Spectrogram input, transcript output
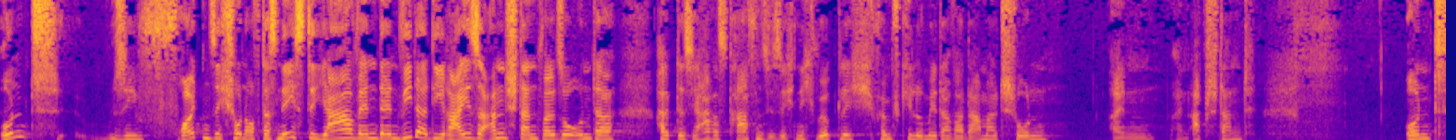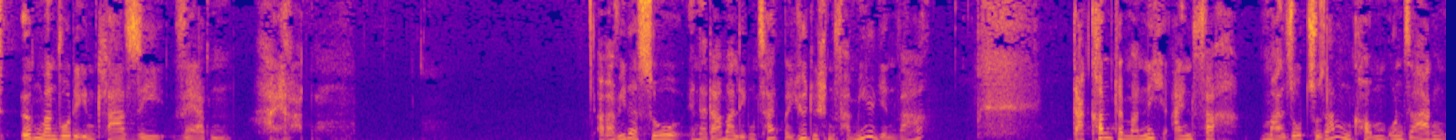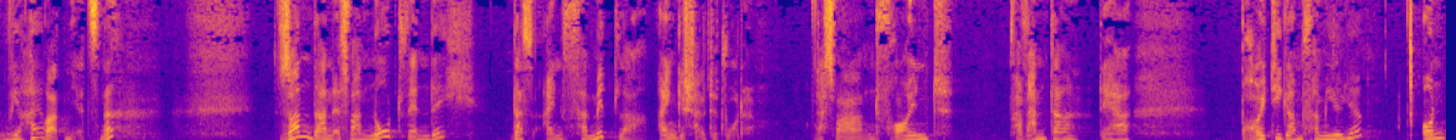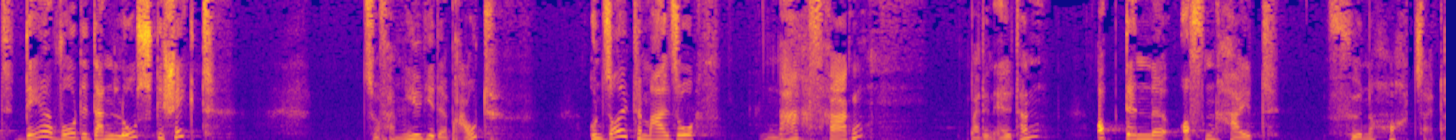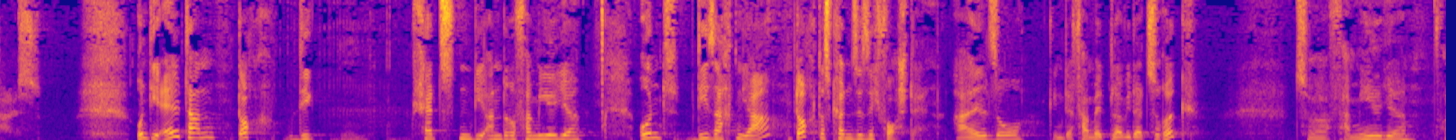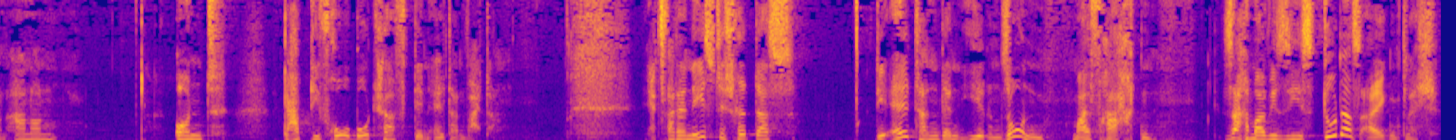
und sie freuten sich schon auf das nächste Jahr, wenn denn wieder die Reise anstand, weil so unterhalb des Jahres trafen sie sich nicht wirklich. Fünf Kilometer war damals schon ein, ein Abstand. Und irgendwann wurde ihnen klar, sie werden heiraten. Aber wie das so in der damaligen Zeit bei jüdischen Familien war, da konnte man nicht einfach mal so zusammenkommen und sagen, wir heiraten jetzt, ne? Sondern es war notwendig, dass ein Vermittler eingeschaltet wurde. Das war ein Freund, Verwandter der Bräutigamfamilie und der wurde dann losgeschickt zur Familie der Braut und sollte mal so nachfragen bei den Eltern, ob denn eine Offenheit für eine Hochzeit da ist. Und die Eltern, doch, die schätzten die andere Familie und die sagten, ja, doch, das können sie sich vorstellen. Also ging der Vermittler wieder zurück zur Familie von Anon und gab die frohe Botschaft den Eltern weiter. Jetzt war der nächste Schritt, dass die Eltern denn ihren Sohn mal fragten, Sag mal, wie siehst du das eigentlich?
